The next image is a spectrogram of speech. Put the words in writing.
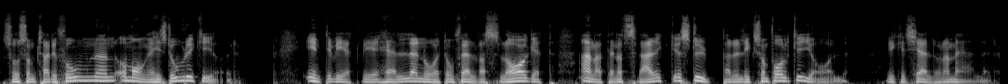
så som traditionen och många historiker gör. Inte vet vi heller något om själva slaget, annat än att Sverker stupade liksom Folke Jarl, vilket källorna mäler.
